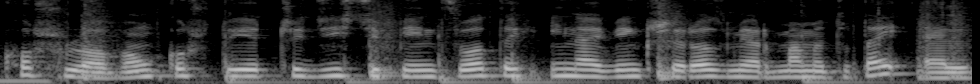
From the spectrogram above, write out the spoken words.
koszulową. Kosztuje 35 zł i największy rozmiar mamy tutaj L.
